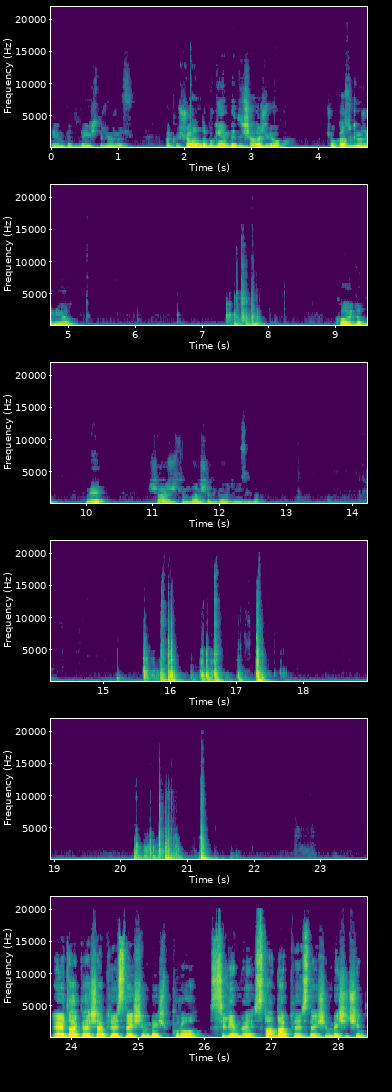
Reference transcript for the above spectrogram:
Gamepad'i değiştiriyoruz. Bakın şu anda bu gamepad'in şarjı yok. Çok az görünüyor. Koydum ve şarj işlemi başladı gördüğünüz gibi. Evet arkadaşlar PlayStation 5 Pro, Slim ve standart PlayStation 5 için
